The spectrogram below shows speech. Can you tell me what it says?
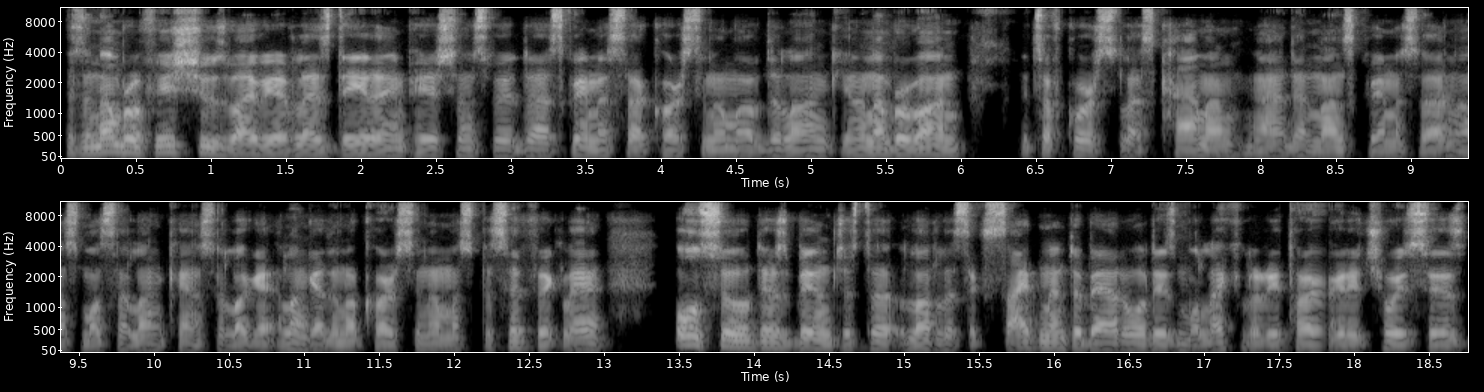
There's a number of issues why we have less data in patients with uh, squamous cell carcinoma of the lung. You know, number one, it's of course less common uh, than non-squamous uh, non-small cell lung cancer, lung, lung adenocarcinoma specifically. Also, there's been just a lot less excitement about all these molecularly targeted choices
